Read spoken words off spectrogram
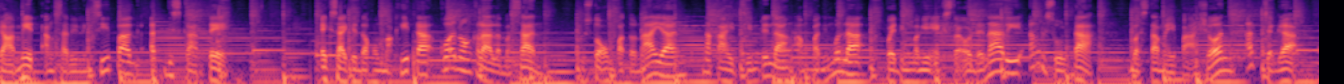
gamit ang sariling sipag at diskarte. Excited akong makita kung ano ang kalalabasan. Gusto kong patunayan na kahit simple lang ang panimula, pwedeng maging extraordinary ang resulta. Basta may passion at tiyaga.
